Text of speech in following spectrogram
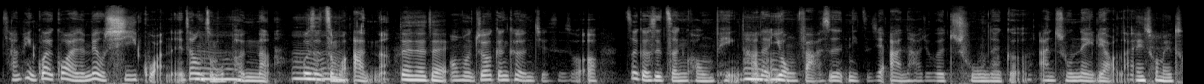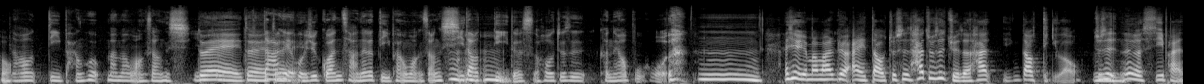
产品怪怪的，没有吸管哎、欸，这样怎么喷呢、啊嗯？或是怎么按呢、啊？对对对，我们就要跟客人解释说，哦，这个是真空瓶，它的用法是你直接按，它就会出那个按出内料来，没错没错。然后底盘会慢慢往上吸，对对，大家可以回去观察那个底盘往上吸到底的时候，就是可能要补货了。嗯，而且妈妈热爱到，就是她就是觉得她已经到底了，就是那个吸盘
